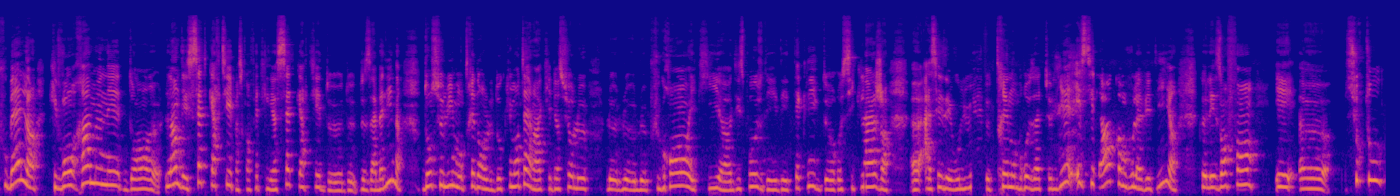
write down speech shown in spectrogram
poubelles qu'ils vont ramener dans l'un des sept quartiers, parce qu'en fait, il y a sept quartiers de, de, de Zabaline, dont celui montré dans le documentaire, hein, qui est bien sûr le, le, plus grand et qui euh, dispose des, techniques de recyclage euh, assez évoluées, de très nombreux ateliers. Et c'est là, comme vous l'avez dit, que les enfants et euh, surtout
